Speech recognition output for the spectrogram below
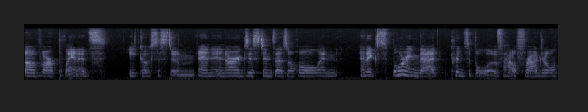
of our planet's ecosystem and in our existence as a whole and and exploring that principle of how fragile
